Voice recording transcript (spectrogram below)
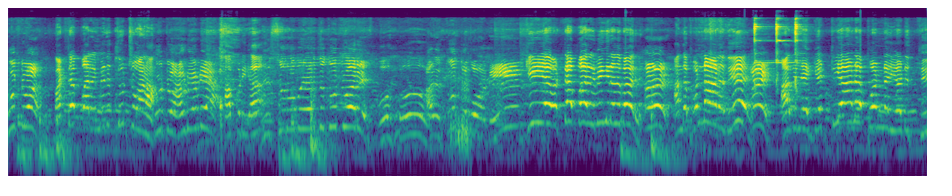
கூட்டுவா வட்டப்பாறை மீது தூற்றுவானா? அப்படியா? விஸ்வரூபம் எடுத்து தூட்டுவாரு ஓஹோ. அது தூட்டு போது கீழே வட்டப்பாறை வீங்கிறது பாரு. அந்த பொண்ணானது. அதுல கெட்டியான பொண்ணை எடுத்து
